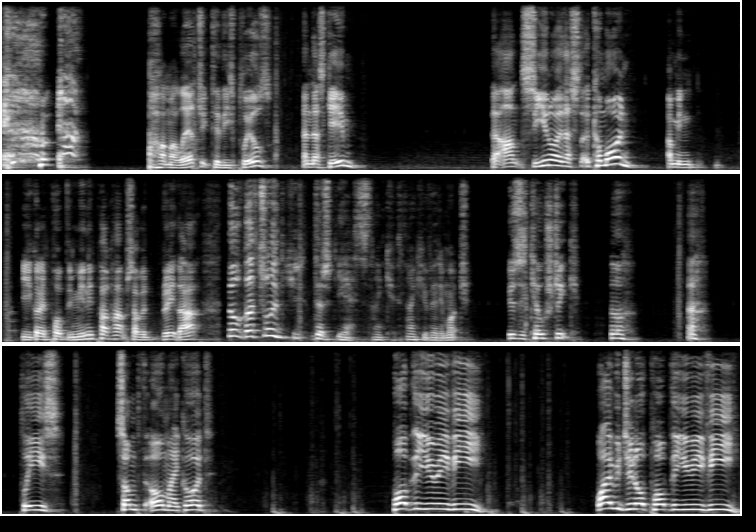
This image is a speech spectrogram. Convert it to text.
I'm allergic to these players in this game. That aren't seeing all this. Come on! I mean, you're going to pop the muni perhaps? I would rate that. No, literally, there's... Yes, thank you. Thank you very much. Use his kill streak. No. Uh, please. Something... Oh my god. Pop the UAV! Why would you not pop the UAV?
